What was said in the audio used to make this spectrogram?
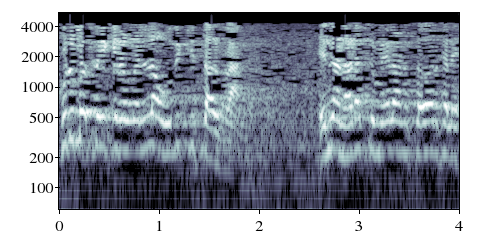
குடும்பத்தில் இருக்கிறவங்க எல்லாம் ஒதுக்கி தள்ளுறாங்க. என்ன நடக்கும் மேலான சவர்களே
